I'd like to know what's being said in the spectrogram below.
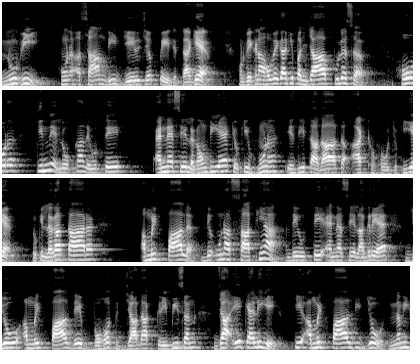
ਨੂੰ ਵੀ ਹੁਣ ਅਸਾਮ ਦੀ ਜੇਲ੍ਹ 'ਚ ਭੇਜ ਦਿੱਤਾ ਗਿਆ। ਹੁਣ ਵੇਖਣਾ ਹੋਵੇਗਾ ਕਿ ਪੰਜਾਬ ਪੁਲਿਸ ਹੋਰ ਕਿੰਨੇ ਲੋਕਾਂ ਦੇ ਉੱਤੇ ਐਨਐਸਏ ਲਗਾਉਂਦੀ ਹੈ ਕਿਉਂਕਿ ਹੁਣ ਇਸ ਦੀ ਤਾਦਾਦ 8 ਹੋ ਚੁੱਕੀ ਹੈ, ਕਿਉਂਕਿ ਲਗਾਤਾਰ ਅੰਮ੍ਰਿਤਪਾਲ ਦੇ ਉਹਨਾਂ ਸਾਥੀਆਂ ਦੇ ਉੱਤੇ ਐਨਐਸਏ ਲੱਗ ਰਿਹਾ ਹੈ, ਜੋ ਅੰਮ੍ਰਿਤਪਾਲ ਦੇ ਬਹੁਤ ਜ਼ਿਆਦਾ ਕਰੀਬੀ ਸਨ ਜਾਂ ਇਹ ਕਹਿ ਲਈਏ ਕਿ ਅੰਮ੍ਰਿਤਪਾਲ ਦੀ ਜੋ ਨਵੀਂ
